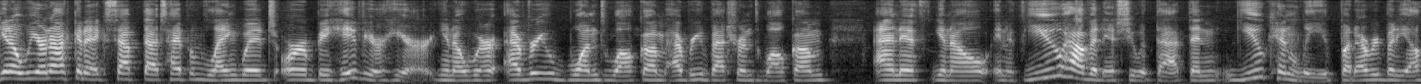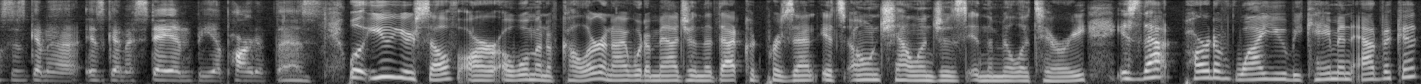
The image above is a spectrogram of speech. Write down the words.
you know, we are not going to accept that type of language or behavior here. You know, where everyone's welcome, every veteran's welcome, and if you know and if you have an issue with that then you can leave but everybody else is gonna is gonna stay and be a part of this well you yourself are a woman of color and i would imagine that that could present its own challenges in the military is that part of why you became an advocate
